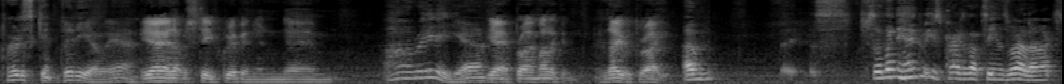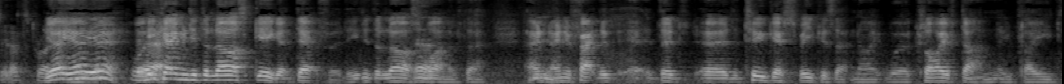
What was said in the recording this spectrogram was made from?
I've heard of Skint Video, yeah. Yeah, that was Steve Gribbin and. Um, Oh, really? Yeah. yeah, Brian Mulligan. And they were great. Um, so Lenny Henry is part of that scene as well, and actually that's surprising. Yeah, yeah, yeah. Well, Yeah. he came and did the last gig at Deptford. He did the last Yeah. one of that. And, Mm. and in fact, the the, uh, the two guest speakers that night were Clive Dunn, who played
